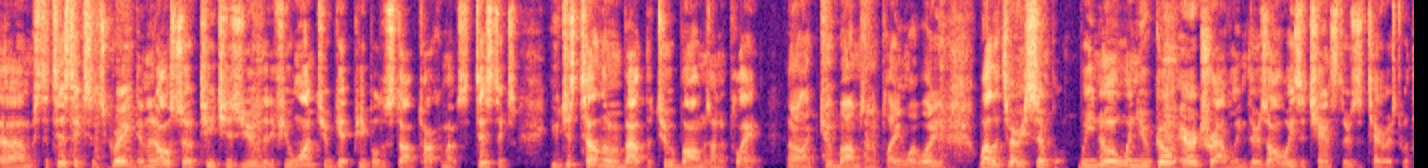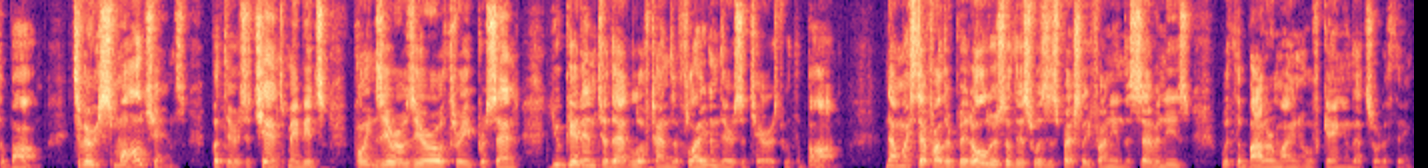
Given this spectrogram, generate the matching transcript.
Um, statistics is great. And it also teaches you that if you want to get people to stop talking about statistics, you just tell them about the two bombs on a plane. They're like two bombs on a plane. What? What do you? Well, it's very simple. We know when you go air traveling, there's always a chance there's a terrorist with a bomb. It's a very small chance, but there's a chance. Maybe it's 0.003%. You get into that Lufthansa flight and there's a terrorist with a bomb. Now, my stepfather a bit older, so this was especially funny in the 70s with the Baader Meinhof gang and that sort of thing.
